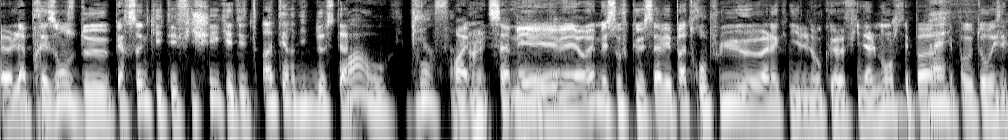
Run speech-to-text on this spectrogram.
la présence de personnes qui étaient fichées et qui étaient interdites de stade. Waouh, c'est bien ça. Ouais, ça, mais, mais, ouais, mais sauf que ça avait pas trop plu à la CNIL. Donc euh, finalement, c'est pas, Ouais. c'est pas autorisé.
